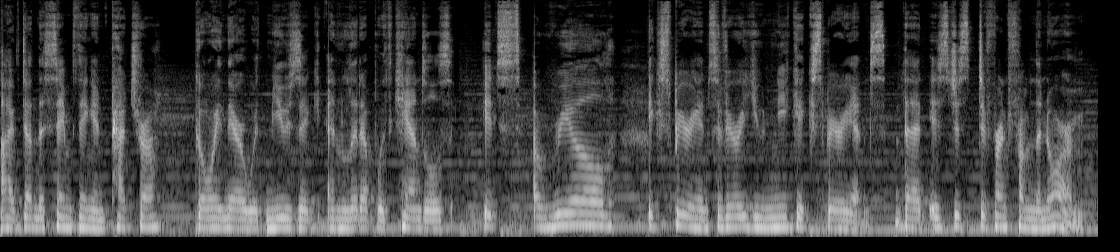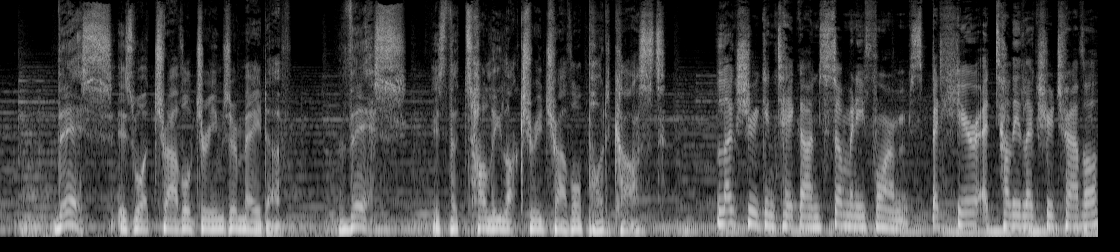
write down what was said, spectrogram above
I've done the same thing in Petra, going there with music and lit up with candles. It's a real experience, a very unique experience that is just different from the norm. This is what travel dreams are made of. This is the Tully Luxury Travel Podcast. Luxury can take on so many forms, but here at Tully Luxury Travel,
